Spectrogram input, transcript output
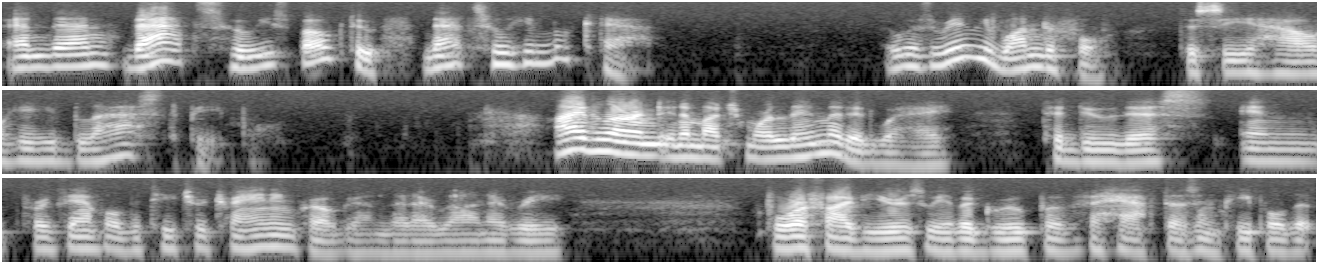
And then that's who he spoke to. That's who he looked at. It was really wonderful to see how he blessed people. I've learned in a much more limited way to do this in, for example, the teacher training program that I run every four or five years, we have a group of a half dozen people that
